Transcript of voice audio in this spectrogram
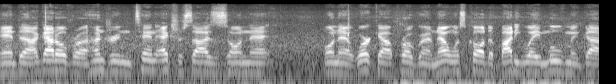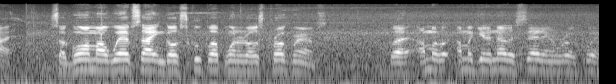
And uh, I got over 110 exercises on that on that workout program. That one's called the Body Weight Movement Guide. So go on my website and go scoop up one of those programs. But I'm gonna, I'm gonna get another set in real quick.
